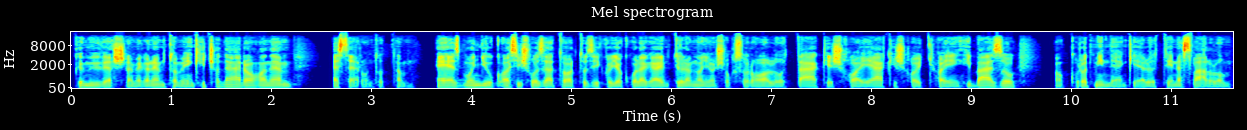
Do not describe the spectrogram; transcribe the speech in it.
köművesre, meg a nem tudom én kicsodára, hanem ezt elrontottam. Ehhez mondjuk az is hozzátartozik, hogy a kollégáim tőlem nagyon sokszor hallották, és hallják, és ha én hibázok, akkor ott mindenki előtt én ezt vállalom.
